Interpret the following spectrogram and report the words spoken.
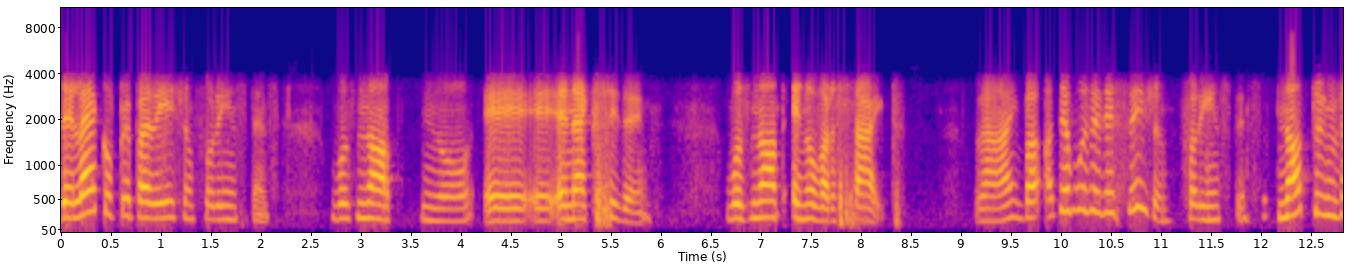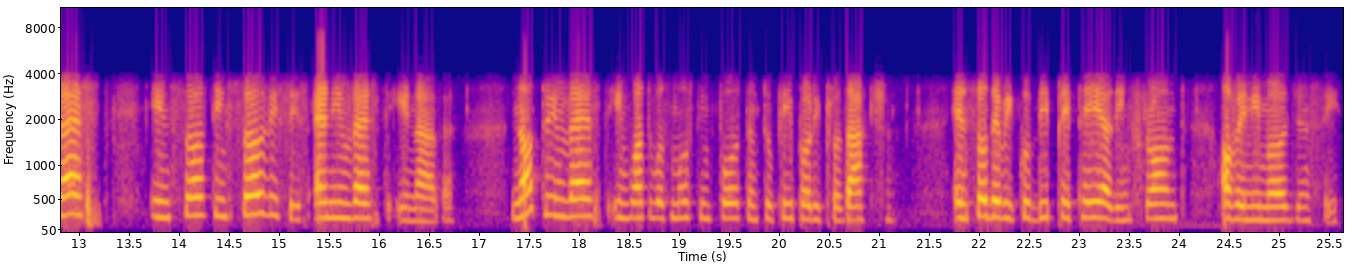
The lack of preparation, for instance, was not, you know, a, a, an accident, was not an oversight, right? But there was a decision, for instance, not to invest in certain services and invest in others, not to invest in what was most important to people reproduction, and so that we could be prepared in front of an emergency,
